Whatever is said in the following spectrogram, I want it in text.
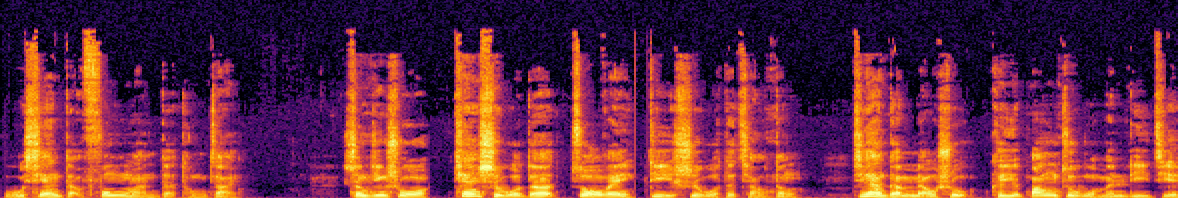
无限的、丰满的同在。圣经说：“天是我的座位，地是我的脚凳。”这样的描述可以帮助我们理解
